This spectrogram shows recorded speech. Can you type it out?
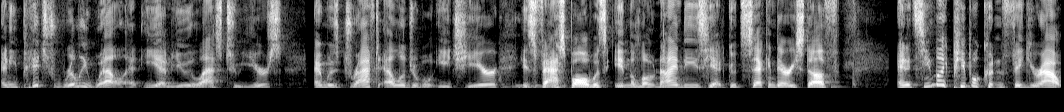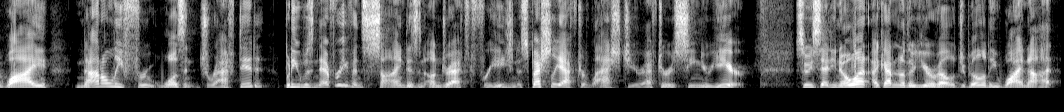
and he pitched really well at EMU the last 2 years and was draft eligible each year. His fastball was in the low 90s, he had good secondary stuff, and it seemed like people couldn't figure out why not only Fruit wasn't drafted, but he was never even signed as an undrafted free agent, especially after last year, after his senior year. So he said, you know what? I got another year of eligibility. Why not?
